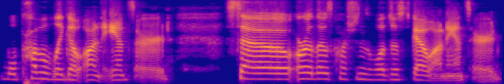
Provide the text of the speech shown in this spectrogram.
will probably go unanswered. So or those questions will just go unanswered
